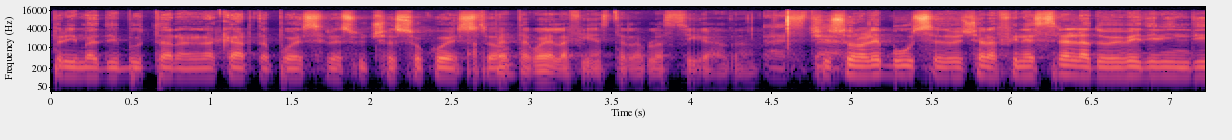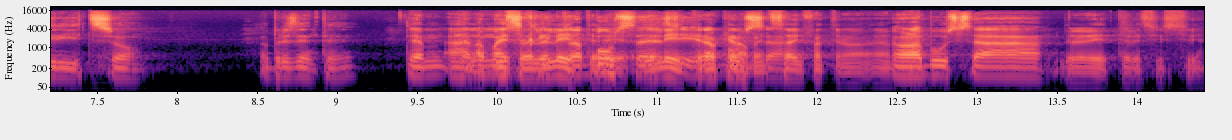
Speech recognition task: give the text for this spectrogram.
prima di buttarla nella carta. Può essere successo questo? Aspetta, qual è la finestrella plasticata? Eh, Ci sono le buste dove c'è la finestrella dove vedi l'indirizzo. Hai presente? Ti han- ti Ah, la mai scritto lettere, la busta? le sì, lettere, la ok, no, busta. pensavo, infatti no, eh, No, la busta... Delle lettere, sì, sì.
